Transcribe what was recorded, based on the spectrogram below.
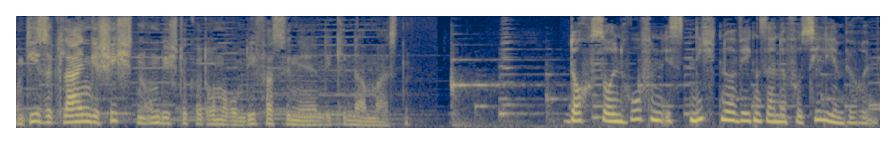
Und diese kleinen Geschichten um die Stücke drumherum, die faszinieren die Kinder am meisten. Doch Solnhofen ist nicht nur wegen seiner Fossilien berühmt.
